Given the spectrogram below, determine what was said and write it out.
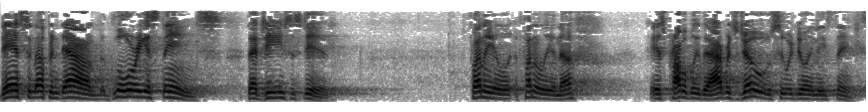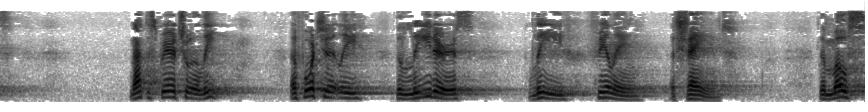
dancing up and down the glorious things that Jesus did. Funny, funnily enough, it's probably the average Joes who are doing these things. Not the spiritual elite. Unfortunately, the leaders leave feeling ashamed the most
